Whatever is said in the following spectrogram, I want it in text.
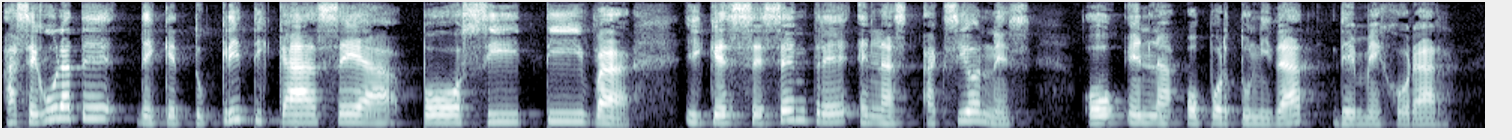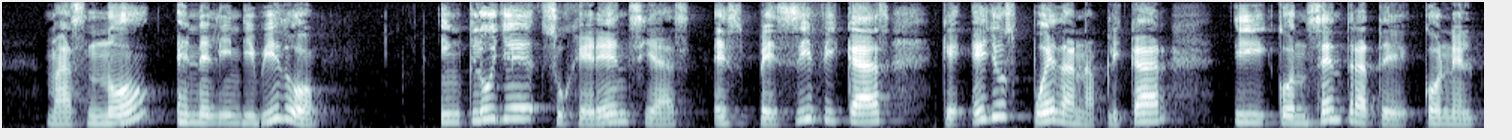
asegúrate de que tu crítica sea positiva y que se centre en las acciones o en la oportunidad de mejorar, mas no en el individuo. Incluye sugerencias específicas que ellos puedan aplicar y concéntrate con el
